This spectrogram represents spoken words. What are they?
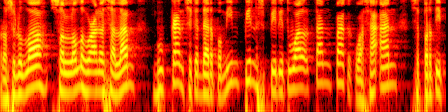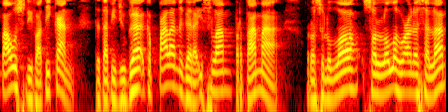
Rasulullah Shallallahu Alaihi Wasallam bukan sekedar pemimpin spiritual tanpa kekuasaan seperti paus di Vatikan, tetapi juga kepala negara Islam pertama. Rasulullah Shallallahu Alaihi Wasallam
